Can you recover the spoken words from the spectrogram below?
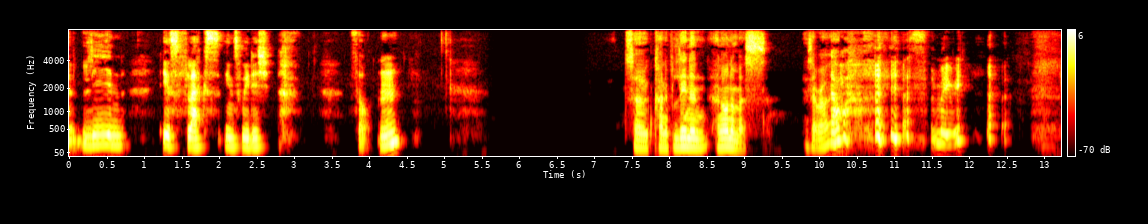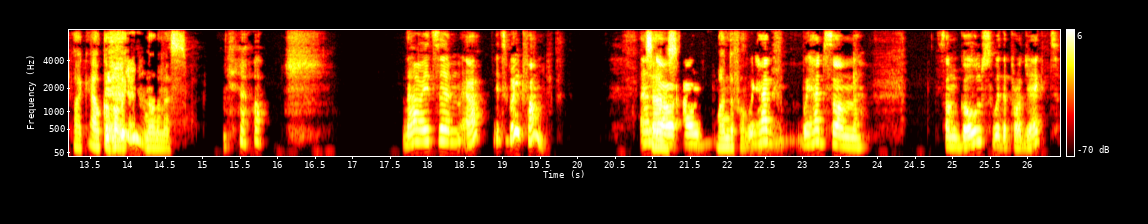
lean is flax in Swedish. so, mm? So kind of linen anonymous, is that right? Oh, yes, maybe like Alcoholic Anonymous. Yeah. No, it's um yeah, it's great fun. And Sounds our, our wonderful. We have we had some some goals with the project.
